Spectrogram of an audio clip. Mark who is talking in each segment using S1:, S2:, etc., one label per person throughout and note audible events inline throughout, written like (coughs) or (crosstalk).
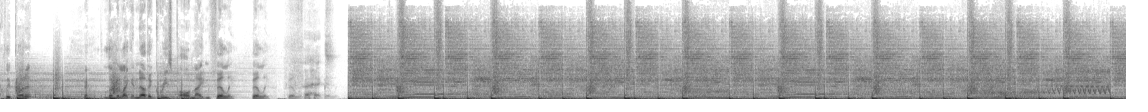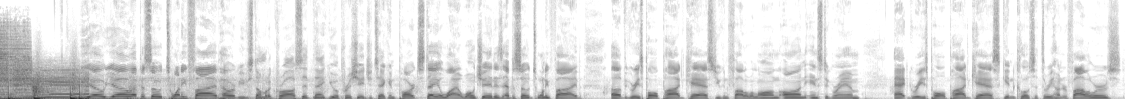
S1: Barkley put it? (laughs) Looking like another grease pole night in Philly. Philly. Philly.
S2: Facts.
S1: Yo, yo, episode 25. However, you've stumbled across it, thank you. Appreciate you taking part. Stay a while, won't you? It is episode 25 of the Grease Pole Podcast. You can follow along on Instagram at Grease Pole Podcast, getting close to 300 followers.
